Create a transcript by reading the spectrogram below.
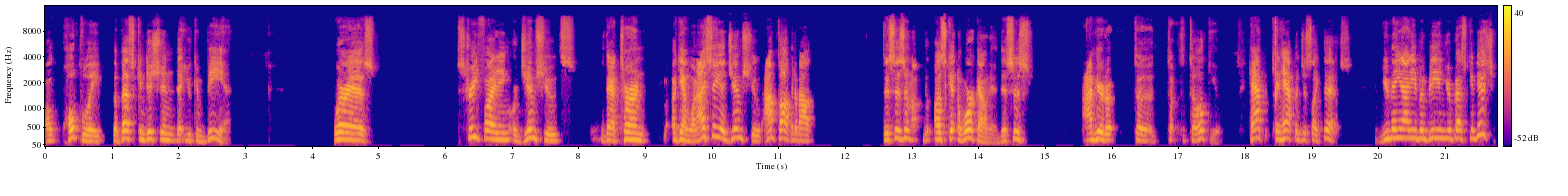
oh, hopefully the best condition that you can be in. Whereas street fighting or gym shoots that turn, again, when I say a gym shoot, I'm talking about this isn't us getting a workout in. This is, I'm here to, to, to, to hook you hap- can happen just like this. You may not even be in your best condition.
